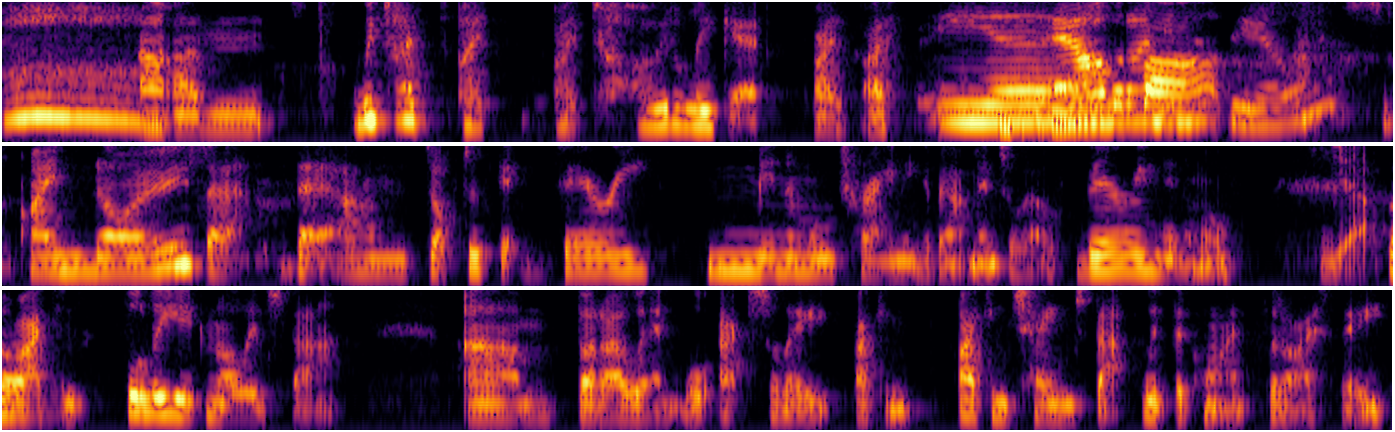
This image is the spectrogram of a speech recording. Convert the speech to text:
um, which I, I, I totally get. I, I yeah. now that I'm but- in the field, I know that that um, doctors get very minimal training about mental health, very minimal. Yeah. So I can fully acknowledge that. Um, but I went, well, actually, I can I can change that with the clients that I see.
